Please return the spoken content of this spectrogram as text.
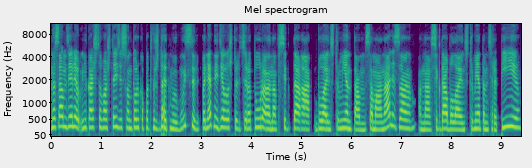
на самом деле, мне кажется, ваш тезис, он только подтверждает мою мысль. Понятное дело, что литература, она всегда была инструментом самоанализа, она всегда была инструментом терапии,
